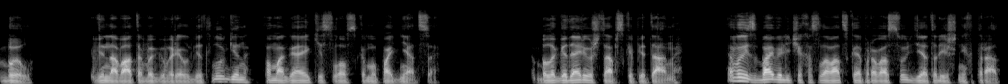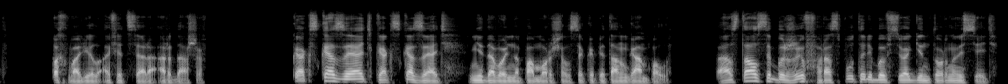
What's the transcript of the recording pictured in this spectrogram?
Был». Виновато выговорил Ветлугин, помогая Кисловскому подняться. «Благодарю, штабс-капитан. Вы избавили чехословацкое правосудие от лишних трат», похвалил офицера Ардашев. «Как сказать, как сказать», — недовольно поморщился капитан Гампл. Остался бы жив, распутали бы всю агентурную сеть.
